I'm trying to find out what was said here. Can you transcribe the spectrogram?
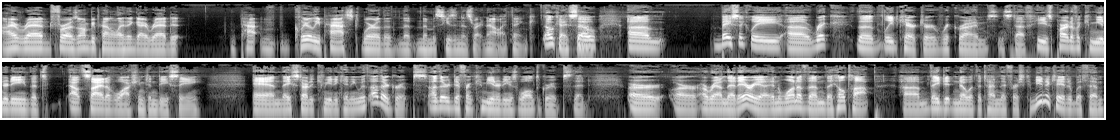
I read for a zombie panel I think I read pa- clearly past where the, the the season is right now I think Okay, so um, basically, uh, Rick, the lead character, Rick Grimes and stuff, he's part of a community that's outside of Washington D.C. and they started communicating with other groups, other different communities, walled groups that are are around that area. And one of them, the Hilltop, um, they didn't know at the time they first communicated with them,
